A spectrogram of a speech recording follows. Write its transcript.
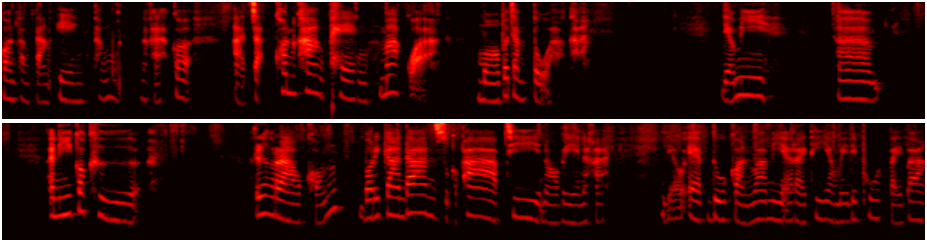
กรณ์ต่างๆ เองทั้งหมดนะคะ ก็อาจจะค่อนข้างแพงมากกว่าหมอประจำตัวค่ะ เดี๋ยวมีอันนี้ก็คือเรื่องราวของบริการด้านสุขภาพที่นอร์เวย์นะคะ เดี๋ยวแอบดูก่อนว่ามีอะไรที่ยังไม่ได้พูดไปบ้าง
